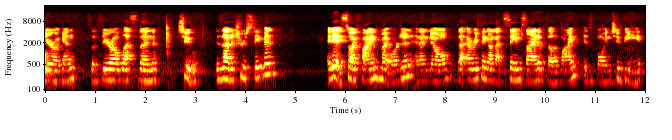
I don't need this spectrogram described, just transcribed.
zero again. So zero less than two. Is that a true statement? It is. So I find my origin and I know that everything on that same side of the line is going to be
